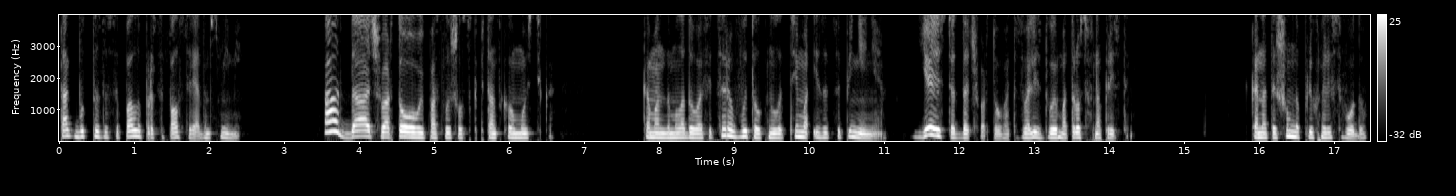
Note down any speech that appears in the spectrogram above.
так, будто засыпал и просыпался рядом с Мими. «Отдать, швартовый!» — послышался капитанского мостика. Команда молодого офицера вытолкнула Тима из оцепенения. «Есть отдать швартовый!» — отозвались двое матросов на пристани. Канаты шумно плюхнулись в воду.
